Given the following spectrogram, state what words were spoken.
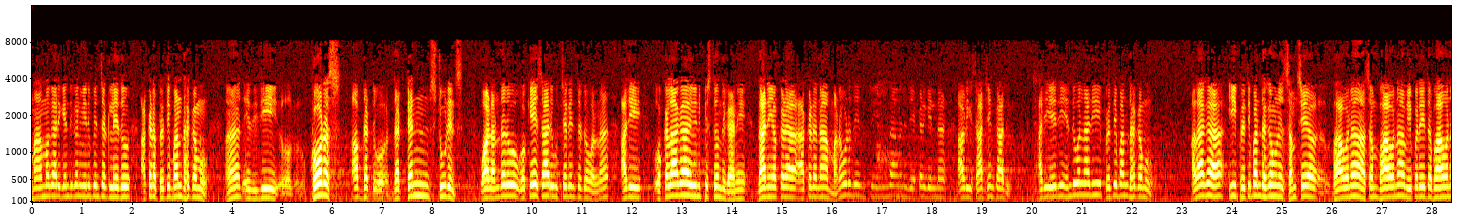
మా అమ్మగారికి ఎందుకని వినిపించట్లేదు? అక్కడ ప్రతిబంధకము. ఆ, ఇది chorus of that the ten students వాళ్ళందరూ ఒకేసారి ఉచ్చరించడం వలన అది ఒకలాగా వినిపిస్తుంది కానీ దాని యొక్క అక్కడ నా మనవుడు ఇందామనేది ఎక్కడికి వెళ్ళినా ఆవిడికి సాధ్యం కాదు. అది ఏది? ఎందువలన అది? ప్రతిబంధకము. అలాగా ఈ ప్రతిబంధకమును సంశయ భావన అసంభావన విపరీత భావన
